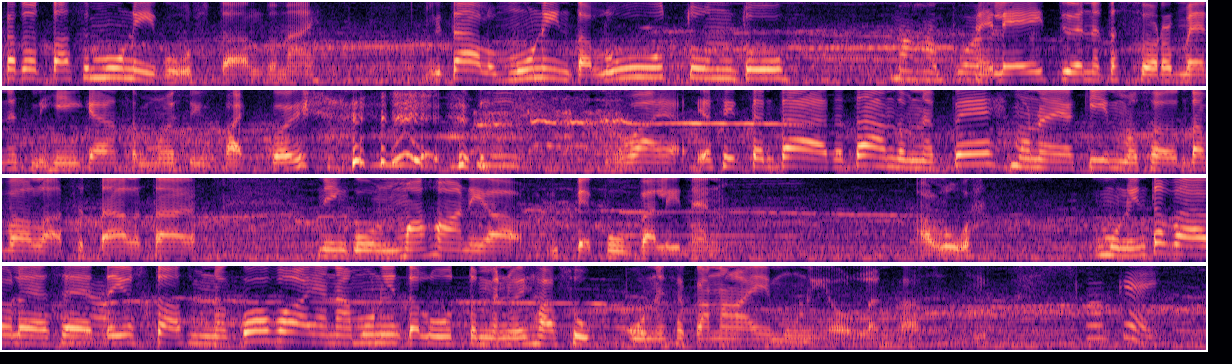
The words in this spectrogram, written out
katsotaan se munivuus täältä näin. Eli täällä on muninta luut tuntuu, mahan puolella. Eli ei työnnetä sormea nyt mihinkään semmoisiin paikkoihin. Vai, ja, ja sitten tämä, että tämä on tämmöinen pehmonen ja kimmos on tavallaan se täällä tämä niin kuin mahan ja pepun välinen alue. Munintaväylä ja se, Joo. että jos tää on kova ja nämä munintaluut on mennyt ihan suppuun, niin se kana ei muni ollenkaan sit siinä vaiheessa. Okei. Okay.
